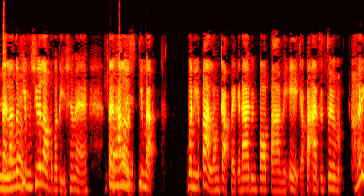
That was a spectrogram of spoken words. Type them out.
มีแต่เราจะแบบพิมพ์ชื่อเราปกติใช่ไหม แต่ถ้าเราใช่พิมพ์แบบ วันนี้ป่านลองกลับไปก็ได้เป็นปอปาไม่เอกอะป่านอาจจะเจอแบบ เฮ้ย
